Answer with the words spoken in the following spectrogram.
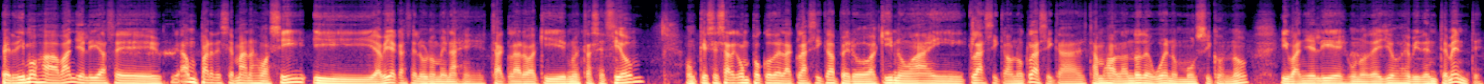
perdimos a Vangelis hace ya un par de semanas o así y había que hacerle un homenaje, está claro, aquí en nuestra sección, aunque se salga un poco de la clásica, pero aquí no hay clásica o no clásica, estamos hablando de buenos músicos, ¿no? Y Vangelis es uno de ellos, evidentemente.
